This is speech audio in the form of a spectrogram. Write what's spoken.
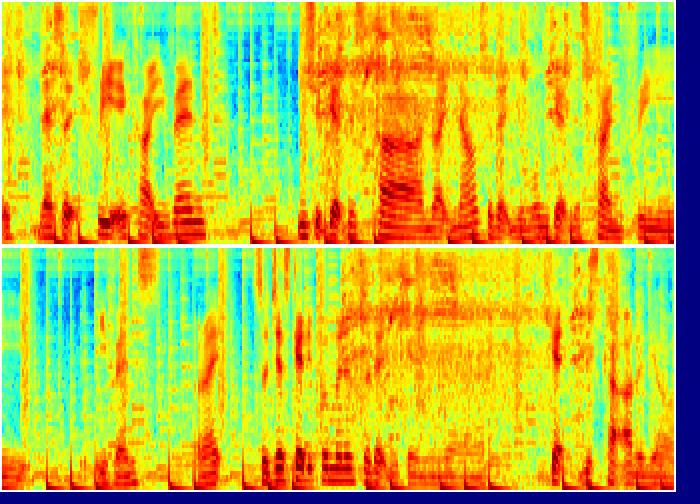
if there's a free A car event, you should get this car right now so that you won't get this car in free events. Alright, so just get it permanent so that you can uh, get this car out of your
